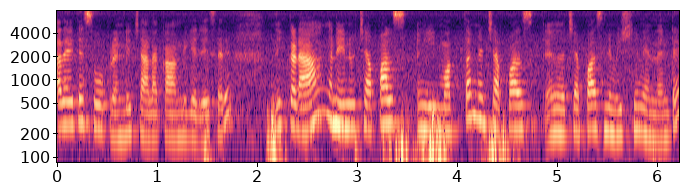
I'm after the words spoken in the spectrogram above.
అదైతే సూపర్ అండి చాలా కామెడీగా చేశారు. ఇక్కడ నేను చెప్పాల్సి మొత్తం నేను చెప్పాల్సి చెప్పాల్సిన విషయం ఏంటంటే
